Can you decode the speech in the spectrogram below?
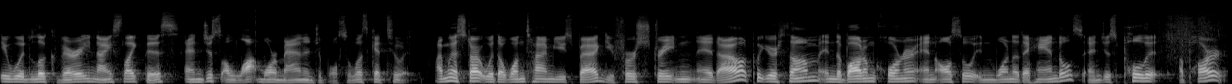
it would look very nice like this and just a lot more manageable. So let's get to it. I'm gonna start with a one-time use bag. You first straighten it out, put your thumb in the bottom corner and also in one of the handles and just pull it apart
